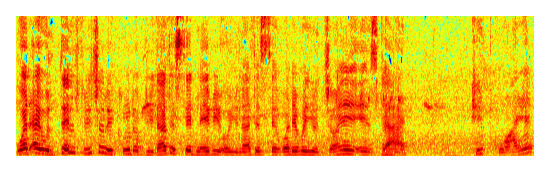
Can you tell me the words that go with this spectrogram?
What I will tell future recruit of the United States Navy or United States, whatever you join, is that mm. keep quiet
